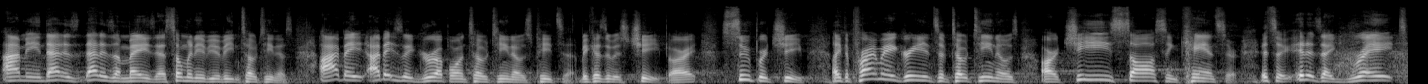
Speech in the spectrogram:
I mean, that is, that is amazing. So many of you have eaten Totino's. I, ba- I basically grew up on Totino's pizza because it was cheap, all right? Super cheap. Like the primary ingredients of Totino's are cheese, sauce, and cancer. It's a, it is a great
